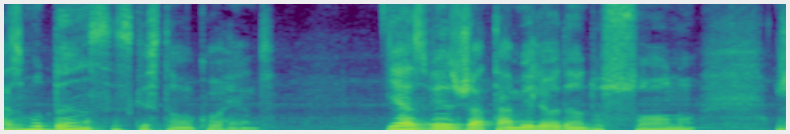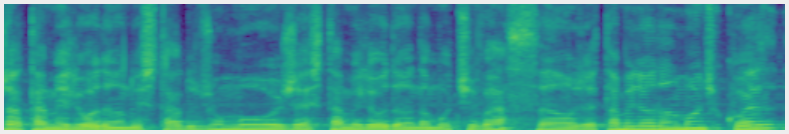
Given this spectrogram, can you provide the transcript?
as mudanças que estão ocorrendo. E às vezes já está melhorando o sono, já está melhorando o estado de humor, já está melhorando a motivação, já está melhorando um monte de coisa.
